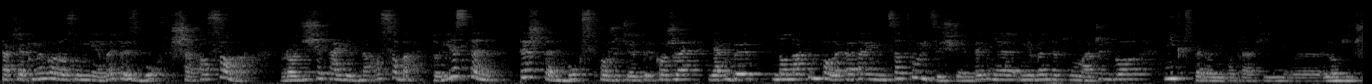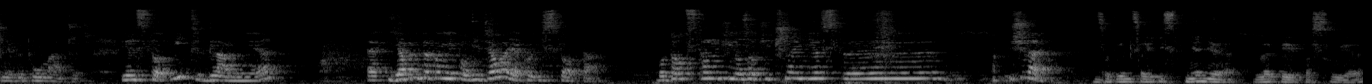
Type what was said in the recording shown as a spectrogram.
tak jak my go rozumiemy, to jest Bóg w trzech osobach. Rodzi się ta jedna osoba. To jest ten, też ten Bóg stworzyciel, tylko że jakby no, na tym polega tajemnica Trójcy Świętej. Nie, nie będę tłumaczyć, bo nikt tego nie potrafi e, logicznie wytłumaczyć. Więc to it dla mnie, ja bym tego nie powiedziała jako istota, bo to od strony filozoficznej jest e, źle. Co więcej, istnienie lepiej pasuje,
